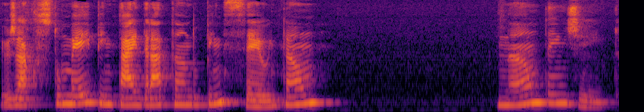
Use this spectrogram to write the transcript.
Eu já acostumei pintar hidratando o pincel, então não tem jeito.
